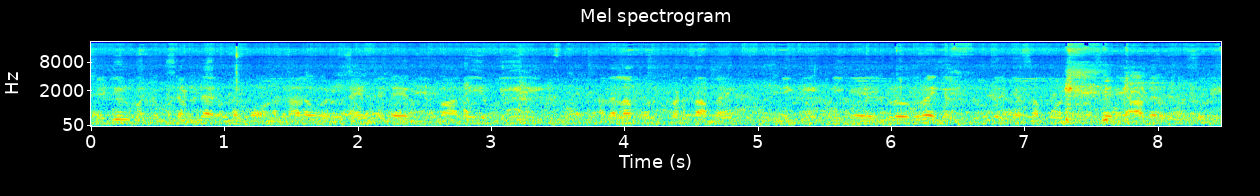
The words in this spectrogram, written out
ஷெட்யூல் கொஞ்சம் முன்ன இருந்து போனதுனால ஒரு டைம் டிலே இருக்கும். அதையும் மீறி அதெல்லாம் பொருட்படுத்தாமல் இன்றைக்கி நீங்கள் இவ்வளோ தூரம் எங்களுக்கு கொடுத்துருக்க சப்போர்ட் சரி ஆதரவு சரி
